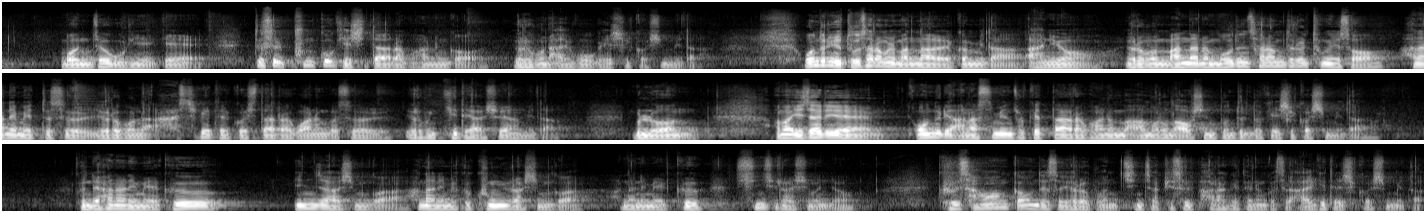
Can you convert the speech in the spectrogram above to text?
먼저 우리에게 뜻을 품고 계시다라고 하는 것, 여러분 알고 계실 것입니다. 오늘은 두 사람을 만날 겁니다. 아니요. 여러분 만나는 모든 사람들을 통해서 하나님의 뜻을 여러분 아시게 될 것이다라고 하는 것을 여러분 기대하셔야 합니다. 물론 아마 이 자리에 오늘이 안 왔으면 좋겠다라고 하는 마음으로 나오신 분들도 계실 것입니다. 그런데 하나님의 그 인자하심과 하나님의 그 극률하심과 하나님의 그 신실하심은요. 그 상황 가운데서 여러분 진짜 빛을 발하게 되는 것을 알게 되실 것입니다.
